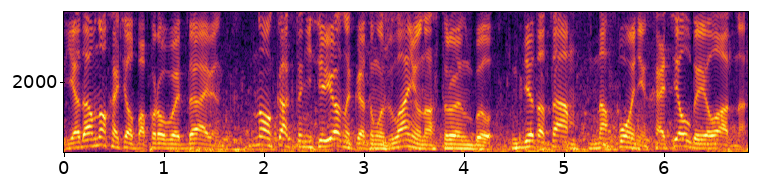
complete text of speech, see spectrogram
Я давно хотел попробовать дайвинг, но как-то несерьезно к этому желанию настроен был. Где-то там, на фоне, хотел, да и ладно.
